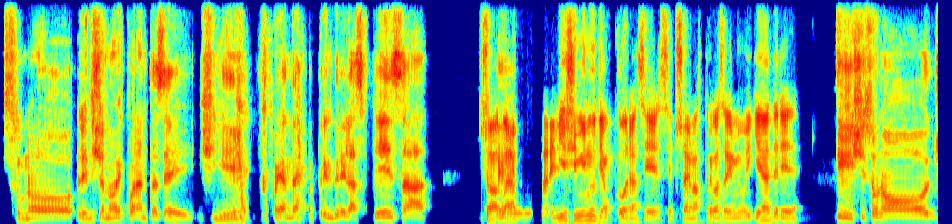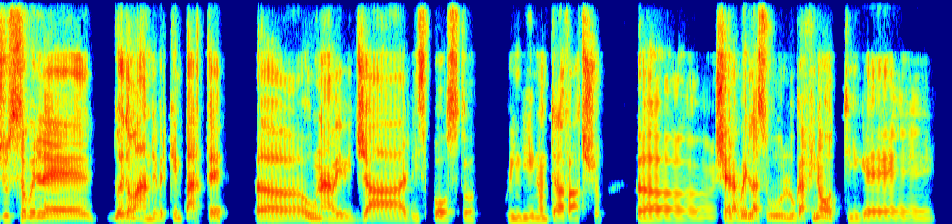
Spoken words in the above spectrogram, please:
Sono le 19.46, ci puoi andare a prendere la spesa. Cioè, eh... guarda, fare 10 minuti ancora se, se c'è un'altra cosa che mi vuoi chiedere. Sì, ci sono giusto quelle due domande, perché in parte uh, una avevi già risposto, quindi non te la faccio. Uh, c'era quella su Luca Finotti che,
